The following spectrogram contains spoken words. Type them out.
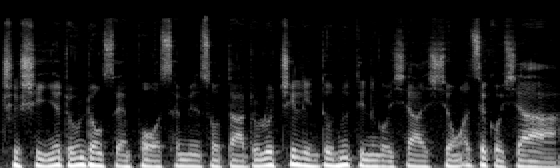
trước khi nhớ trâu trong xem po xem sota đôi lúc chỉ liên tục nút tin ngồi xa sống ở dưới có xa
